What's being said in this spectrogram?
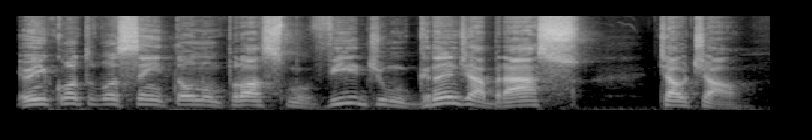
Eu encontro você então no próximo vídeo. Um grande abraço. Tchau, tchau.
